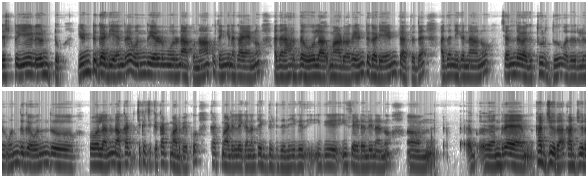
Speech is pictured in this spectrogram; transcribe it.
ಜಸ್ಟ್ ಏಳು, ಎಂಟು. ಎಂಟು ಗಡಿ ಅಂದರೆ ಒಂದು, ಎರಡು, ಮೂರು, ನಾಲ್ಕು. ನಾಲ್ಕು ತೆಂಗಿನಕಾಯನ್ನು ಅದನ್ನು ಅರ್ಧ ಹೋಲ ಮಾಡುವಾಗ ಎಂಟು ಗಡಿ ಎಂಟು ಆಗ್ತದೆ. ಅದನ್ನೀಗ ನಾನು ಚಂದವಾಗಿ ತುರಿದು, ಅದರಲ್ಲಿ ಒಂದು ಗ, ಒಂದು ಹೋಲನ್ನು ನಾವು ಕಟ್, ಚಿಕ್ಕ ಚಿಕ್ಕ ಕಟ್ ಮಾಡಬೇಕು. ಕಟ್ ಮಾಡಿಲ್ಲ, ಈಗ ನಾನು ತೆಗೆದಿಟ್ಟಿದ್ದೇನೆ. ಈಗ ಈಗ ಈ ಸೈಡಲ್ಲಿ ನಾನು ಅಂದರೆ ಖರ್ಜೂರ ಖರ್ಜೂರ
